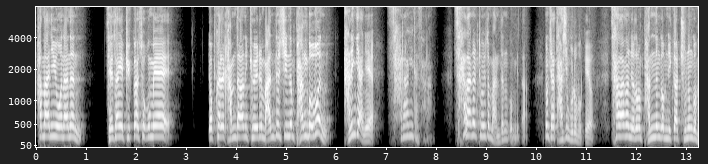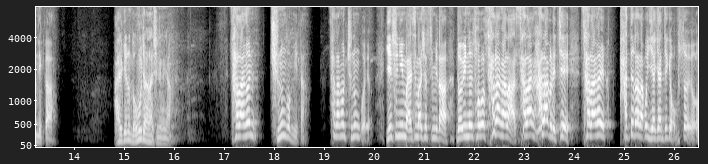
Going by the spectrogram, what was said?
하나님이 원하는 세상의 빛과 소금의 역할을 감당하는 교회를 만들 수 있는 방법은 다른 게 아니에요. 사랑이다, 사랑. 사랑을 통해서 만드는 겁니다. 그럼 제가 다시 물어볼게요. 사랑은 여러분 받는 겁니까? 주는 겁니까? 알기는 너무 잘하시네, 그냥. 사랑은 주는 겁니다. 사랑은 주는 거예요. 예수님이 말씀하셨습니다. 너희는 서로 사랑하라. 사랑하라 그랬지. 사랑을 받으라라고 이야기한 적이 없어요.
